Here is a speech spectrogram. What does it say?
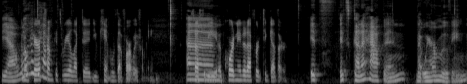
Yeah, we'll I don't care if have, Trump gets reelected. You can't move that far away from me. It has to be a um, coordinated effort together. it's it's gonna happen that we are moving.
